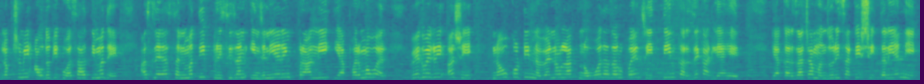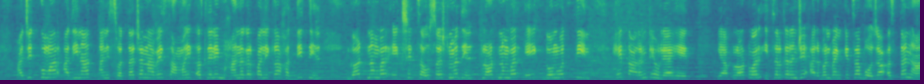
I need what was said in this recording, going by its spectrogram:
लक्ष्मी औद्योगिक वसाहतीमध्ये असलेल्या सन्मती प्रिसिजन इंजिनिअरिंग प्राली या फर्मवर वेगवेगळी अशी नऊ कोटी नव्याण्णव लाख नव्वद हजार रुपयांची तीन कर्जे काढली आहेत. या कर्जाच्या मंजुरीसाठी शीतल यांनी अजित कुमार आदिनाथ आणि स्वतःच्या नावे सामायिक असलेले महानगरपालिका हद्दीतील गट नंबर एकशे चौसष्टमधील प्लॉट नंबर एक दोन व तीन हे तारण ठेवले आहेत. या प्लॉटवर इचलकरंजी अर्बन बँकेचा बोजा असताना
